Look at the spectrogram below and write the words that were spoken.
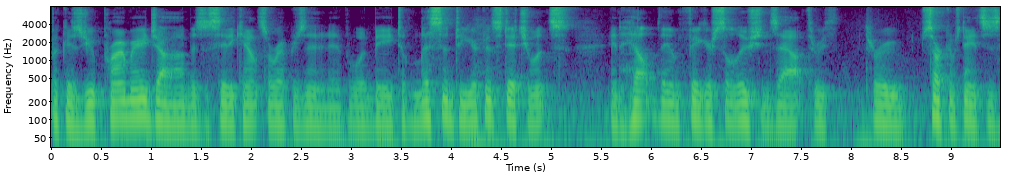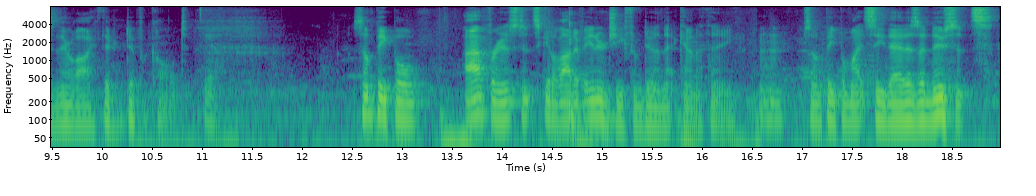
Because your primary job as a city council representative would be to listen to your constituents and help them figure solutions out through through circumstances in their life that are difficult. Yeah. Some people, I for instance, get a lot of energy from doing that kind of thing. Mm-hmm. Some people might see that as a nuisance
